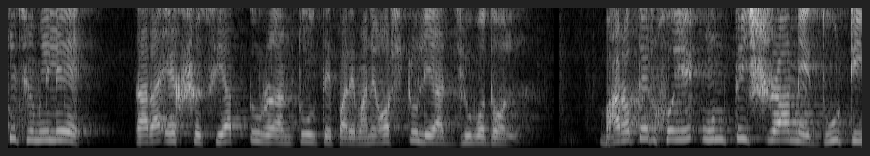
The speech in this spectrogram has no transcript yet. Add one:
কিছু মিলিয়ে তারা একশো ছিয়াত্তর রান তুলতে পারে মানে অস্ট্রেলিয়ার যুব দল ভারতের হয়ে উনত্রিশ রানে দুটি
